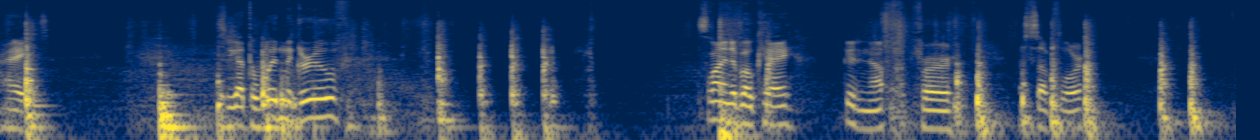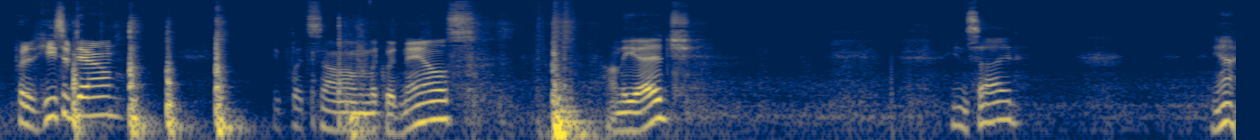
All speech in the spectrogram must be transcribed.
Alright, so we got the wood in the groove. It's lined up okay, good enough for a subfloor. Put adhesive down. You put some liquid nails on the edge inside. Yeah.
